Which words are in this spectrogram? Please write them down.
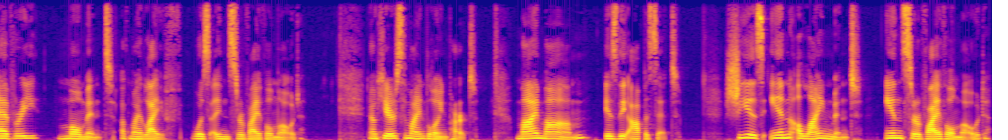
Every moment of my life was in survival mode. Now, here's the mind blowing part my mom is the opposite. She is in alignment in survival mode,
